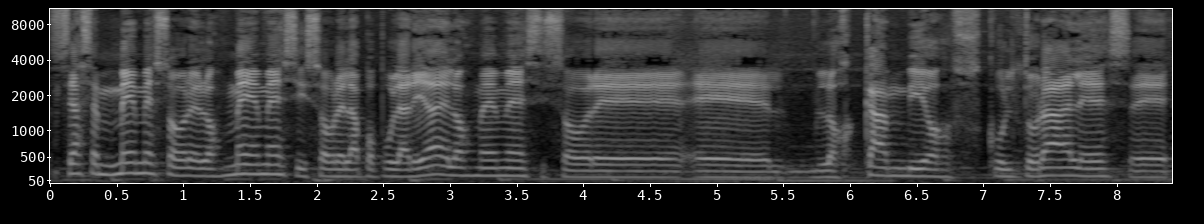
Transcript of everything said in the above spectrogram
se hacen memes sobre los memes y sobre la popularidad de los memes y sobre eh, los cambios culturales. eh,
